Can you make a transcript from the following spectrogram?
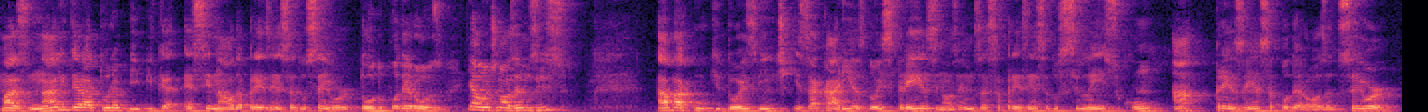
Mas na literatura bíblica é sinal da presença do Senhor Todo-Poderoso. E aonde nós vemos isso? Abacuque 2:20 e Zacarias 2:13, nós vemos essa presença do silêncio com a presença poderosa do Senhor.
